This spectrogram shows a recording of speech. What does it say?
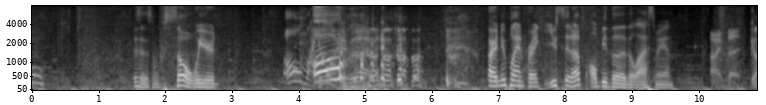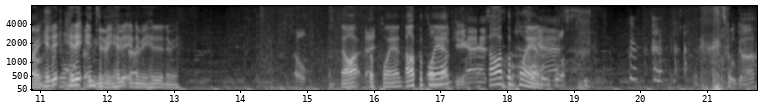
Oh, This is so weird. Oh my Oh! god. look at that. All right, new plan, Frank. You sit up. I'll be the the last man. Alright, bet. Go. All right, hit it, hit it into me me, hit it into me, hit it into me. Oh. Not the plan. Not the plan. Unlucky. Yes. Not the plan. Yes. Let's go, go.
